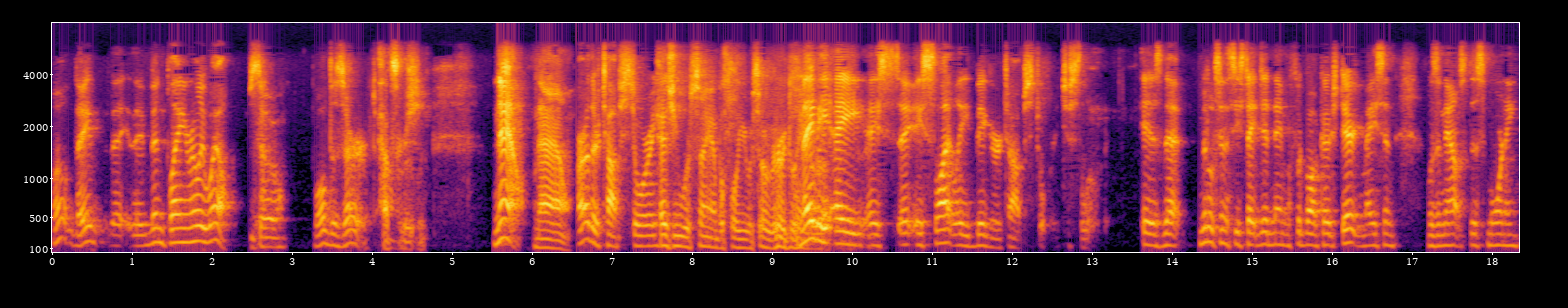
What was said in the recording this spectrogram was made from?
Well, they, they, they've been playing really well. So well deserved. absolutely. Now, Now, our other top story. as you were saying before, you were so rudely maybe a, a, a slightly bigger top story, just a little bit, is that Middle Tennessee State did name a football coach. Derek Mason was announced this morning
